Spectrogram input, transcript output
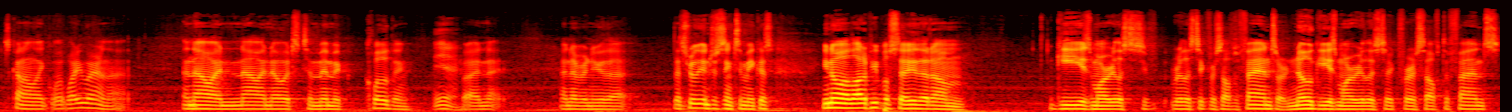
It's kind of like, why, why are you wearing that? And now I now I know it's to mimic clothing, Yeah. but I, ne- I never knew that. That's really interesting to me because, you know, a lot of people say that um, gi is more realistic realistic for self defense, or no gi is more realistic for self defense.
